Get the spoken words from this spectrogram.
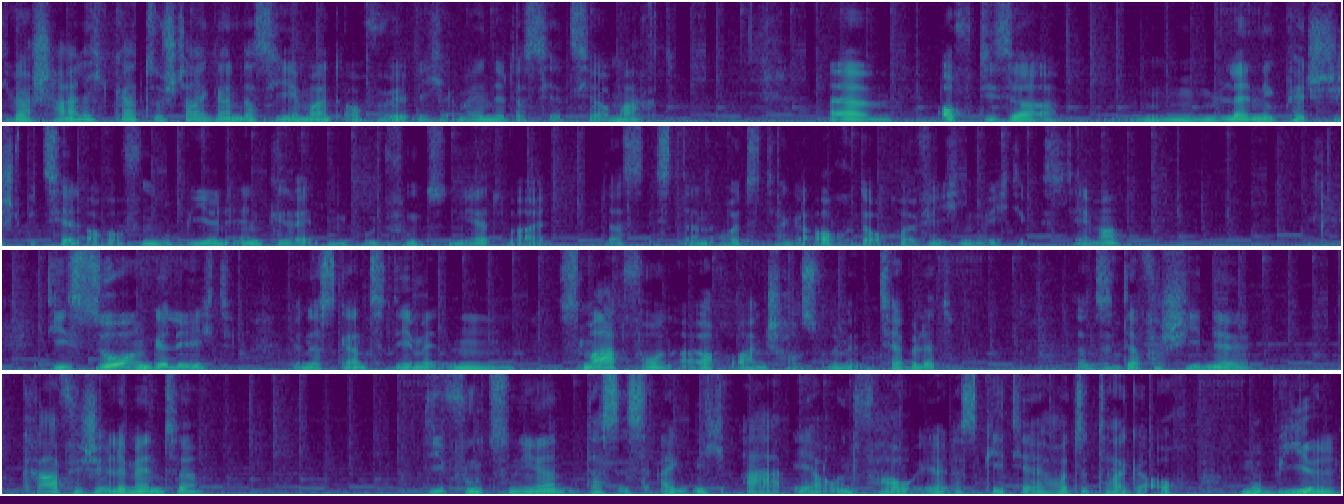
die Wahrscheinlichkeit zu steigern, dass jemand auch wirklich am Ende das jetzt hier macht, ähm, auf dieser mm, Landingpage, die speziell auch auf mobilen Endgeräten gut funktioniert, weil das ist dann heutzutage auch doch häufig ein wichtiges Thema. Die ist so angelegt, wenn du das Ganze dir mit einem Smartphone auch anschaust oder mit einem Tablet, dann sind da verschiedene grafische Elemente, die funktionieren. Das ist eigentlich AR und VR. Das geht ja heutzutage auch mobil.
